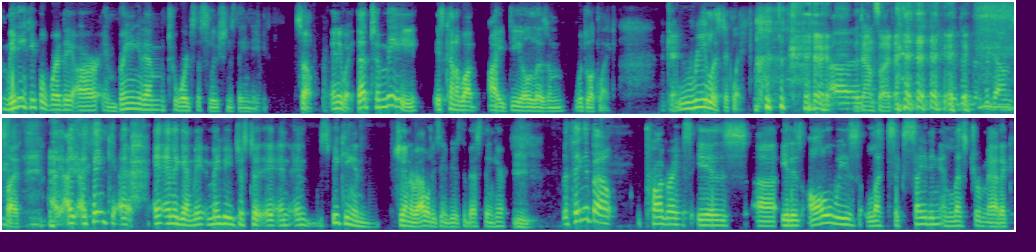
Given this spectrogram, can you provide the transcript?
meeting people where they are, and bringing them towards the solutions they need. So anyway, that to me is kind of what idealism would look like. Okay. Realistically, uh, the downside. the, the, the, downside. I, I think, uh, and, and, again, maybe just to, and, and speaking in generalities, maybe is the best thing here. Mm. The thing about progress is uh, it is always less exciting and less dramatic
